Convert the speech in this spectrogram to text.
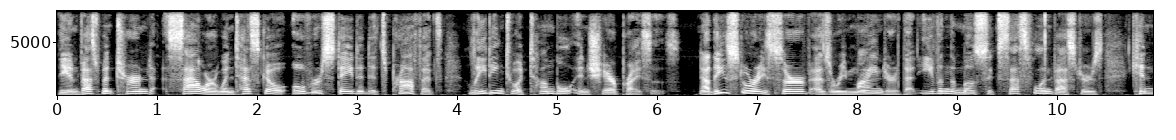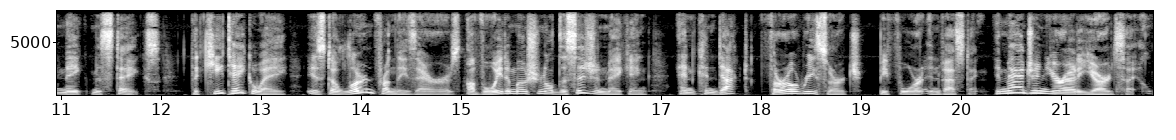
The investment turned sour when Tesco overstated its profits, leading to a tumble in share prices. Now, these stories serve as a reminder that even the most successful investors can make mistakes. The key takeaway is to learn from these errors, avoid emotional decision making, and conduct thorough research before investing. Imagine you're at a yard sale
